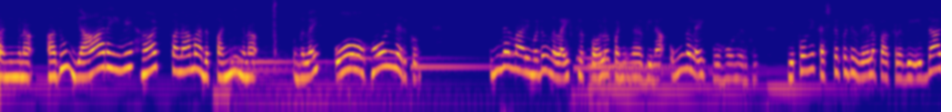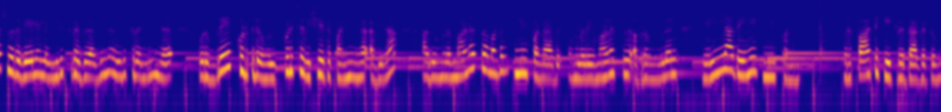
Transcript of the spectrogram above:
பண்ணிங்கன்னா அதுவும் யாரையுமே ஹர்ட் பண்ணாமல் அதை பண்ணிங்கன்னா உங்கள் லைஃப் ஓ ஹோன்னு இருக்கும். இந்த மாதிரி மட்டும் உங்கள் லைஃப்பில் ஃபாலோ பண்ணீங்க அப்படின்னா உங்கள் லைஃப் ஓஹோன்னு இருக்கும். எப்போவுமே கஷ்டப்பட்டு வேலை பார்க்குறது ஏதாச்சும் ஒரு வேலையில் இருக்கிறது அப்படின்னு இருக்கிற நீங்கள் ஒரு பிரேக் கொடுத்துட்டு உங்களுக்கு பிடிச்ச விஷயத்த பண்ணீங்க அப்படின்னா அது உங்களை மனசை மட்டும் ஹீல் பண்ணாது. உங்களுடைய மனசு அப்புறம் உடல் எல்லாத்தையுமே ஹீல் பண்ணும். ஒரு பாட்டு கேட்குறதாகட்டும்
